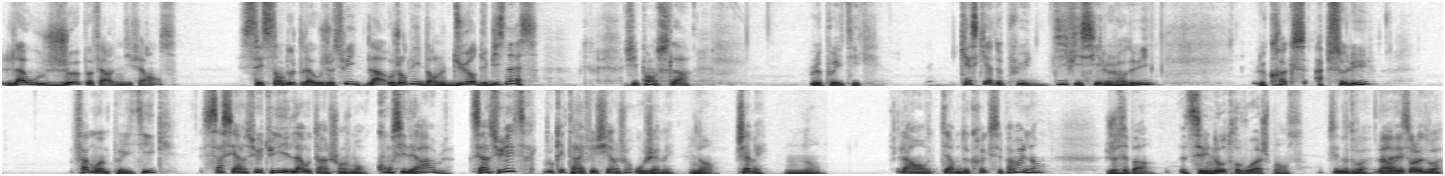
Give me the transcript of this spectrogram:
là où je peux faire une différence, c'est sans doute là où je suis, là, aujourd'hui, dans le dur du business. J'y pense là. Le politique. Qu'est-ce qu'il y a de plus difficile aujourd'hui? Le crux absolu, femme ou homme politique, ça c'est un sujet, tu dis, là où tu as un changement considérable, c'est un sujet auquel tu as réfléchi un jour ou jamais? Non. Jamais? Non. Là, en termes de crux, c'est pas mal, non? Je sais pas. C'est une autre voie, je pense. C'est une autre voie. Là, on est sur l'autre voie.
